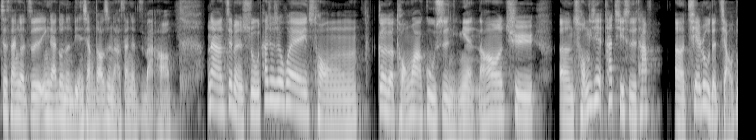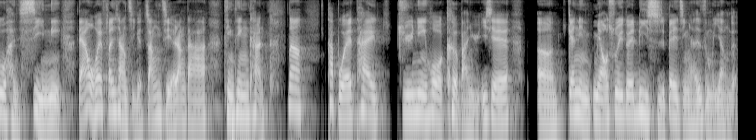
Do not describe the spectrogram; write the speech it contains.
这三个字应该都能联想到是哪三个字吧？哈，那这本书它就是会从各个童话故事里面，然后去，嗯，从一些它其实它。呃，切入的角度很细腻。等下我会分享几个章节让大家听听看。那它不会太拘泥或刻板于一些呃，跟你描述一堆历史背景还是怎么样的。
